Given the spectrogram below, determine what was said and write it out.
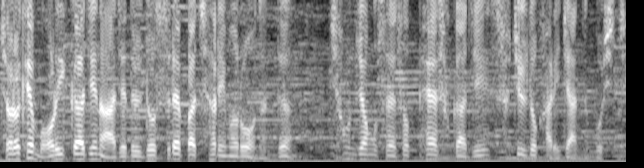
저렇게 머리 까진 아재들도 쓰레빠 차림으로 오는 등 청정수에서 폐수까지 수질도 가리지 않는 곳이지.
